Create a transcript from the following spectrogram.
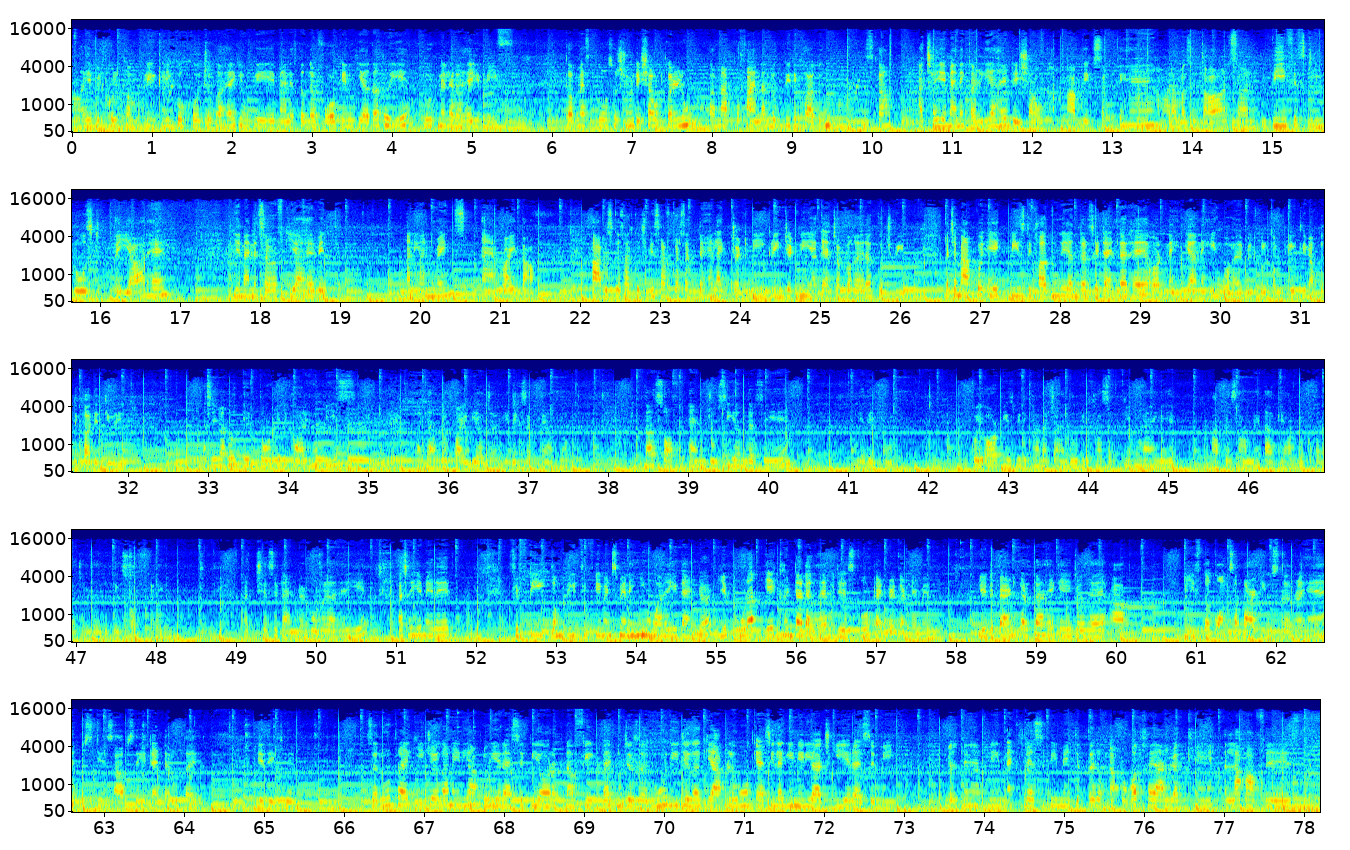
हाँ ये बिल्कुल कम्प्लीटली कुक हो चुका है, क्योंकि ये मैंने इसके अंदर फोर्क इन किया था तो ये टूटने लगा है, ये बीफ तो अब मैं इसको सोच रही हूँ डिश आउट कर लूँ, और मैं आपको फाइनल लुक भी दिखा दूँ इसका। अच्छा ये मैंने कर लिया है डिश आउट आप देख सकते हैं, हमारा मज़ेदार सा बीफ स्टीम रोस्ट तैयार है। ये मैंने सर्व किया है विथ अनियन रिंग्स एंड वाइटा आप इसके साथ कुछ भी सर्व कर सकते हैं लाइक चटनी ग्रीन चटनी या केचप वगैरह, कुछ भी। अच्छा मैं आपको एक पीस दिखा दूँगी अंदर से टेंडर है और नहीं, या नहीं हुआ है, बिल्कुल कम्प्लीटली मैं आपको दिखा देती हूँ एक। अच्छा मैं आपको एक तोड़ के दिखा रही हूँ पीस ताकि आप लोग को आइडिया हो जाए। ये देख सकते हैं आप लोग, कितना सॉफ्ट एंड जूसी है अंदर से ये। ये देखें, कोई और पीस भी दिखाना चाहें तो भी दिखा सकती हूँ मैं, ये। आपके सामने ताकि आप लोग को पता चल जाए कितनी सॉफ्ट है। अच्छे से टेंडर हो गया है ये। अच्छा ये मेरे 50 कंप्लीट 50 मिनट्स में नहीं हुआ है ये टेंडर ये पूरा एक घंटा लगा है मुझे इसको टेंडर करने में। ये डिपेंड करता है कि जो है आप बीफ का कौन सा पार्ट यूज़ कर रहे हैं, उसके हिसाब से ये टेंडर होता है। ये देख लें ज़रूर ट्राई कीजिएगा मेरी आप लोग ये रेसिपी और अपना फीडबैक मुझे ज़रूर दीजिएगा कि आप लोगों को कैसी लगी मेरी आज की ये रेसिपी मिलते हैं अपनी नेक्स्ट रेसिपी में। जब तक अपना बहुत ख्याल रखें। अल्लाह हाफिज़।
